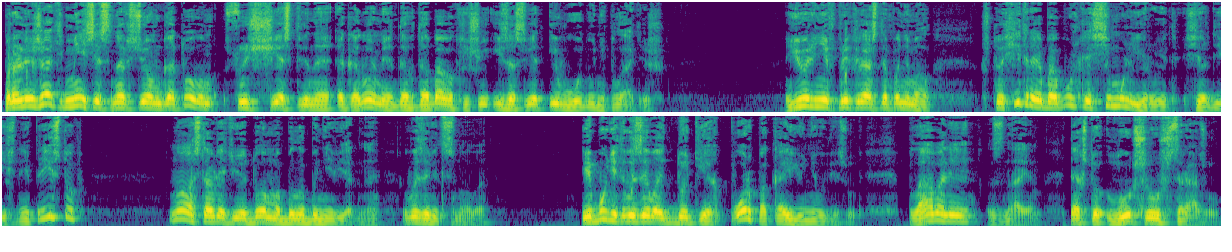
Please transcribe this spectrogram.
Пролежать месяц на всем готовом – существенная экономия, да вдобавок еще и за свет и воду не платишь. Юрьев прекрасно понимал, что хитрая бабушка симулирует сердечный приступ, но оставлять ее дома было бы неверно, вызовет снова. И будет вызывать до тех пор, пока ее не увезут. Плавали, знаем. Так что лучше уж сразу.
